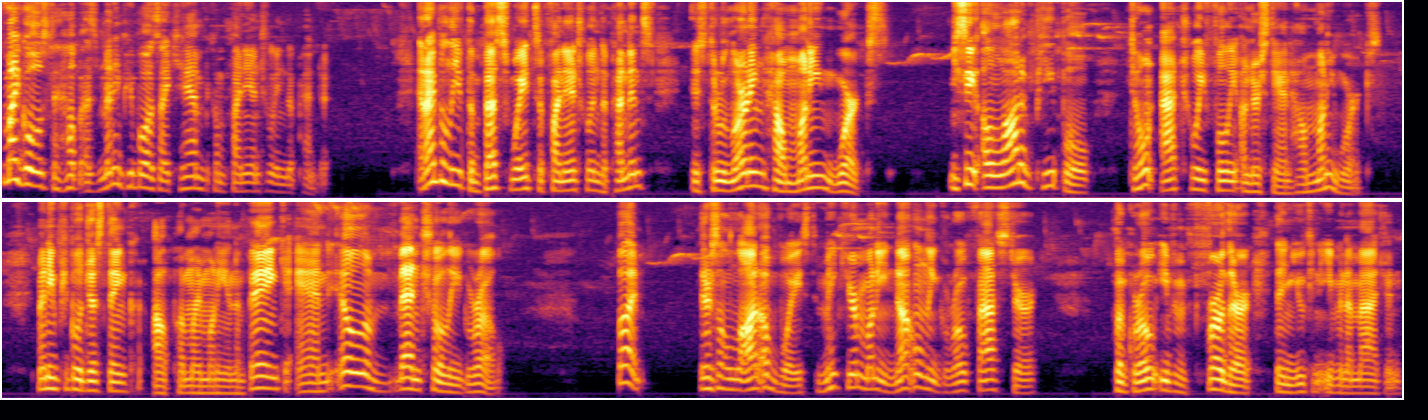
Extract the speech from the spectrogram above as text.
My goal is to help as many people as I can become financially independent. And I believe the best way to financial independence is through learning how money works. You see, a lot of people don't actually fully understand how money works. Many people just think, I'll put my money in the bank and it'll eventually grow. But there's a lot of ways to make your money not only grow faster, but grow even further than you can even imagine.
